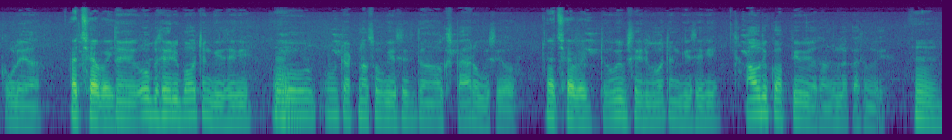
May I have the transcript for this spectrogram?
ਕੋਲੇ ਆ। ਅੱਛਾ ਬਾਈ। ਤੇ ਉਹ ਬਸੇਰੀ ਬਹੁਤ ਚੰਗੀ ਸੀਗੀ। ਉਹ ਉਹ ਟਟਨਸ ਹੋ ਗਈ ਸੀ ਤਾਂ ਐਕਸਪਾਇਰ ਹੋ ਗਈ ਸੀ ਉਹ। ਅੱਛਾ ਬਾਈ। ਤੇ ਉਹ ਵੀ ਬਸੇਰੀ ਬਹੁਤ ਚੰਗੀ ਸੀਗੀ। ਆ ਉਹਦੀ ਕਾਪੀ ਹੋਈ ਆ ਸਮਝ ਲੈ ਕਸਮ ਦੀ। ਹੂੰ।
